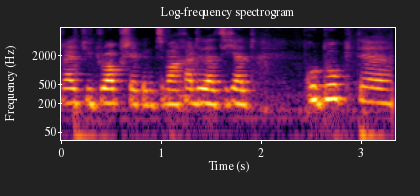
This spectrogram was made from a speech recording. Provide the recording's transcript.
vielleicht wie Dropshipping zu machen, also dass ich halt Produkte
